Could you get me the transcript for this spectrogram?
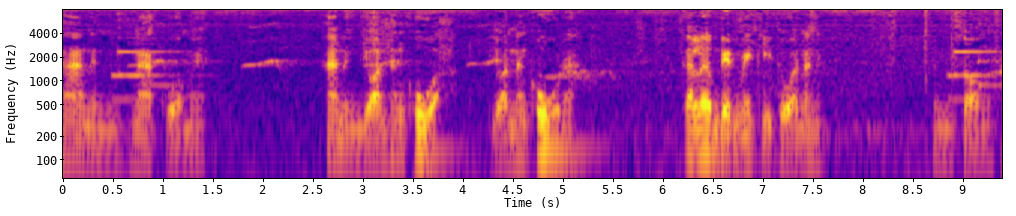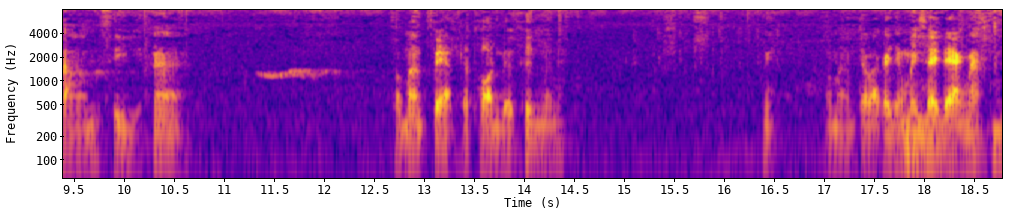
ห้าหนึ่งน่ากลัวไหมห้าหนึ่งย้อนทั้งคู่อะย้อนทั้งคู่นะ ก็เริ่มเด่นไม่กี่ตัวนั่นนี่หนึ่งสองสามสี่ห้าประมาณแปดกระทอนเหลือครึ่งแล้วนี่ยนี่ ประมาณ แต่ว่าก็ยังไม่ใส่แดงนะมี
